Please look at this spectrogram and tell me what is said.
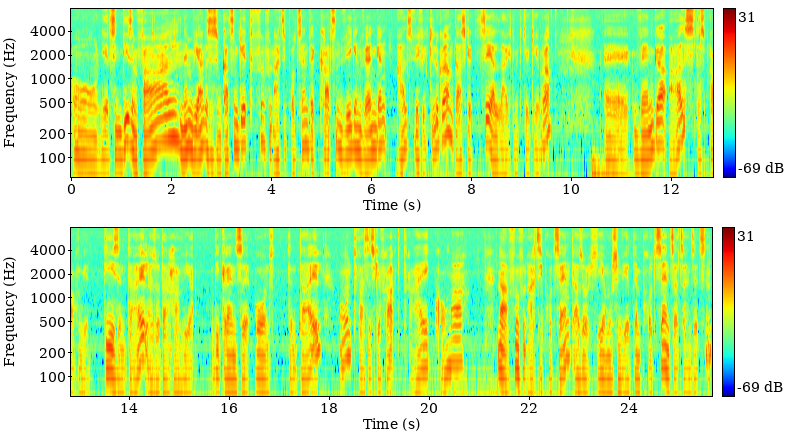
Und jetzt in diesem Fall nehmen wir an, dass es um Katzen geht. 85% der Katzen wiegen weniger als wie viel Kilogramm. Das geht sehr leicht mit GeoGebra. Äh, weniger als, das brauchen wir diesen Teil, also da haben wir die Grenze und den Teil. Und was ist gefragt? 3, na 85% also hier müssen wir den Prozentsatz einsetzen.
